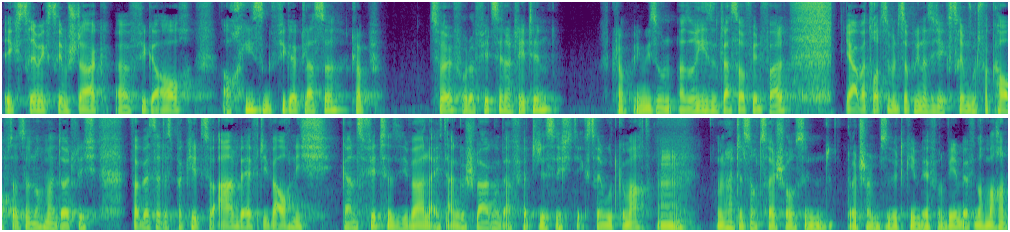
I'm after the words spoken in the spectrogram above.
extrem, extrem stark. Äh, Figure auch, auch riesen Figure-Klasse. Ich glaube, 12 oder 14 Athletinnen. Ich glaube, irgendwie so ein, also Riesenklasse auf jeden Fall. Ja, aber trotzdem hat Sabrina sich extrem gut verkauft, also nochmal deutlich verbessertes Paket zur ANBF. Die war auch nicht ganz fit, also die war leicht angeschlagen und dafür hat die das echt extrem gut gemacht. Mhm und hat jetzt noch zwei Shows in Deutschland. Das wird GmbF und WMBF noch machen.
